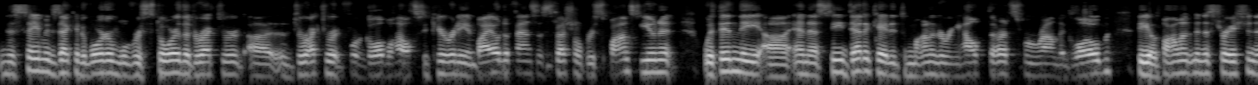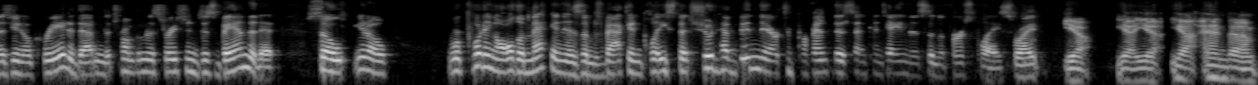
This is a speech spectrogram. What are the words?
the same executive order will restore the director, uh, Directorate for Global Health Security and Biodefense, a special response unit within the uh, NSC dedicated to monitoring health threats from around the globe. The Obama administration, as you know, created that, and the Trump administration disbanded it. So, you know, we're putting all the mechanisms back in place that should have been there to prevent this and contain this in the first place, right? Yeah, yeah, yeah, yeah. And um,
